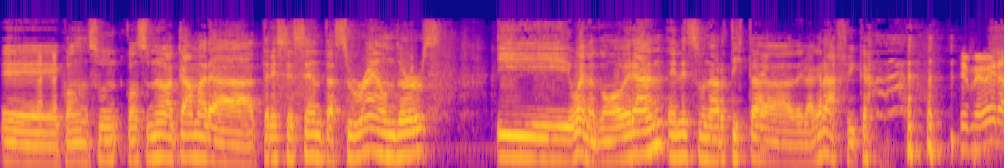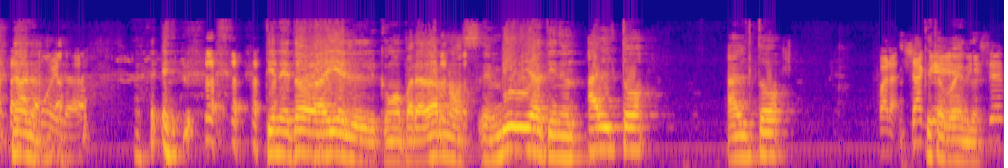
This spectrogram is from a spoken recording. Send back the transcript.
eh, con, su, con su nueva cámara 360 Surrounders. Y bueno, como verán, él es un artista de la gráfica. Se me ven hasta No, las no. muelas. tiene todo ahí el como para darnos envidia. Tiene un alto, alto. Para, ya ¿Qué que dicen,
